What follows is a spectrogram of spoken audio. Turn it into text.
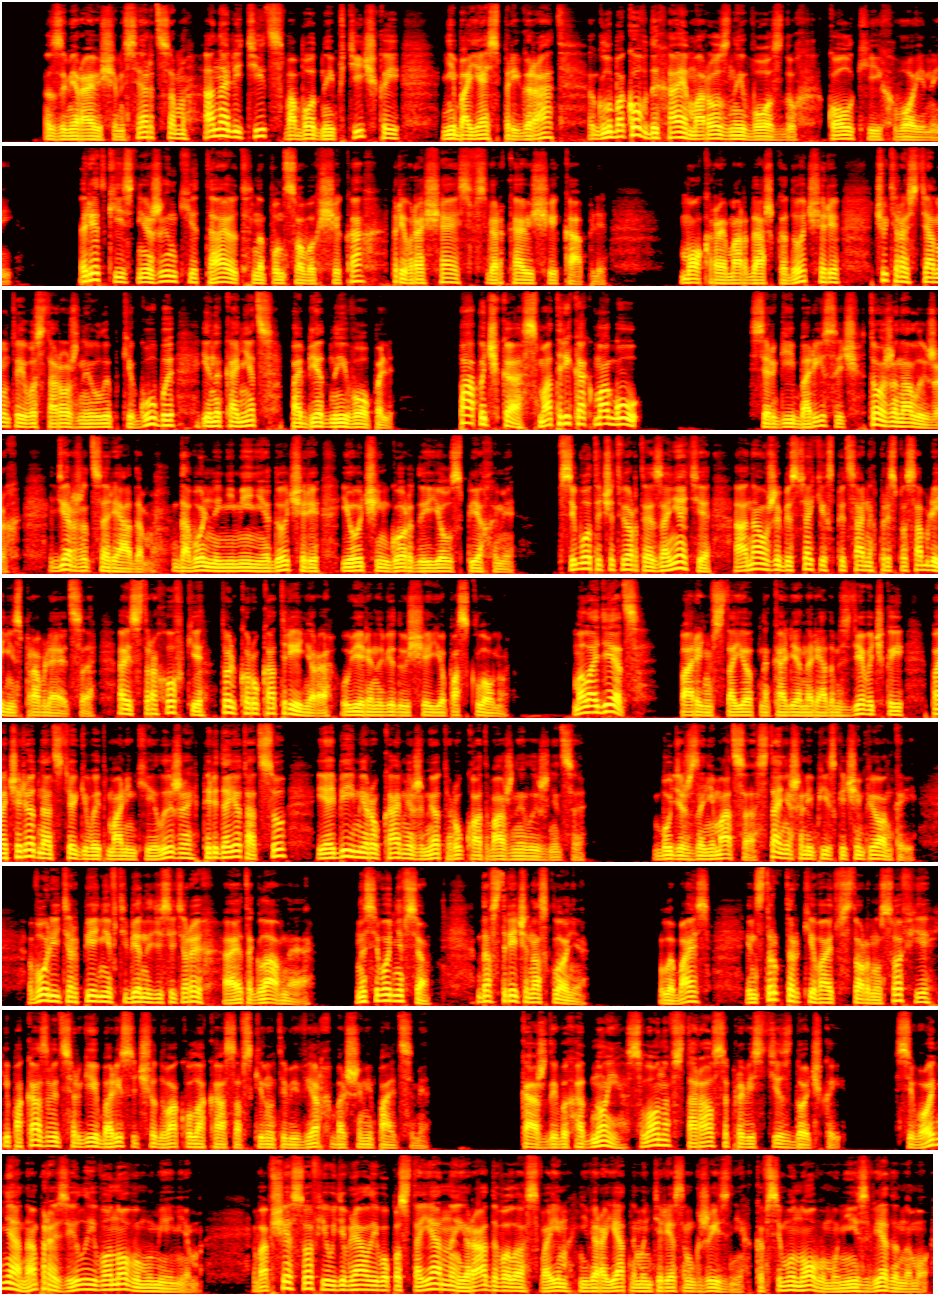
С замирающим сердцем она летит свободной птичкой, не боясь преград, глубоко вдыхая морозный воздух, колкий и хвойный. Редкие снежинки тают на пунцовых щеках, превращаясь в сверкающие капли. Мокрая мордашка дочери, чуть растянутые в осторожной улыбке губы и, наконец, победный вопль. «Папочка, смотри, как могу!» Сергей Борисович тоже на лыжах, держится рядом, довольный не менее дочери и очень гордый ее успехами. Всего-то четвертое занятие, а она уже без всяких специальных приспособлений справляется, а из страховки только рука тренера, уверенно ведущая ее по склону. «Молодец!» Парень встает на колено рядом с девочкой, поочередно отстегивает маленькие лыжи, передает отцу и обеими руками жмет руку отважной лыжницы. Будешь заниматься, станешь олимпийской чемпионкой. Воли и терпение в тебе на десятерых, а это главное. На сегодня все. До встречи на склоне». Улыбаясь, инструктор кивает в сторону Софьи и показывает Сергею Борисовичу два кулака со вскинутыми вверх большими пальцами. Каждый выходной Слонов старался провести с дочкой. Сегодня она поразила его новым умением — Вообще, Софья удивляла его постоянно и радовала своим невероятным интересом к жизни, ко всему новому, неизведанному.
